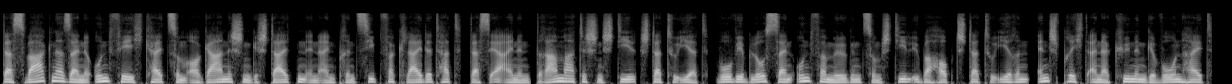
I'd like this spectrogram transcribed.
Dass Wagner seine Unfähigkeit zum organischen Gestalten in ein Prinzip verkleidet hat, dass er einen dramatischen Stil statuiert, wo wir bloß sein Unvermögen zum Stil überhaupt statuieren, entspricht einer kühnen Gewohnheit,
